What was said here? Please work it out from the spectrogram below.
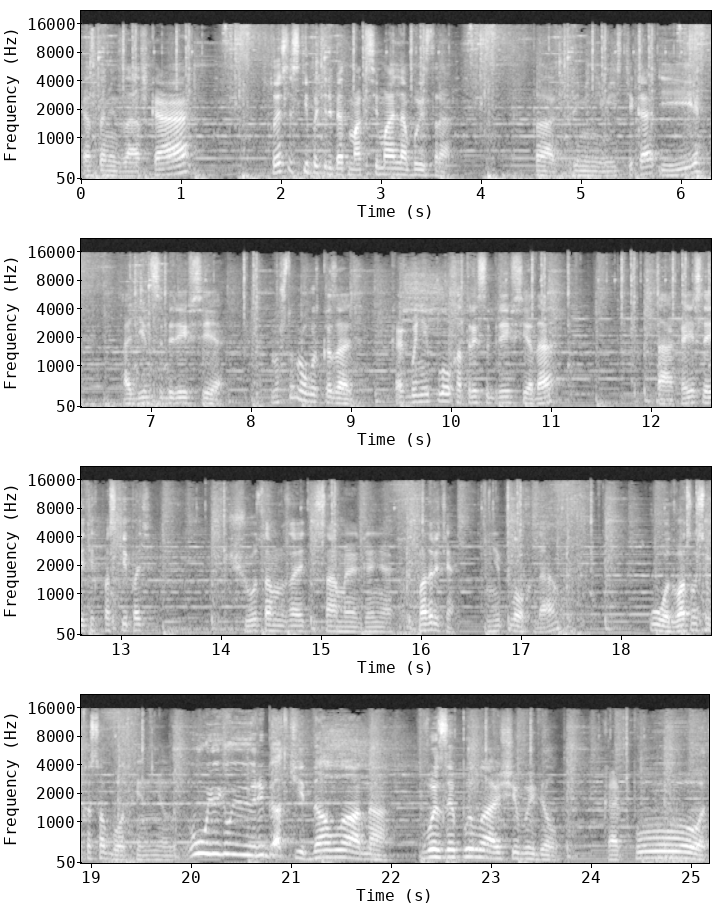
Кастомизашка. Что если скипать, ребят, максимально быстро? Так, три мини-мистика и один собери все. Ну что могу сказать? Как бы неплохо, три собери все, да? Так, а если этих поскипать? Что там за эти самые гонять? Смотрите, неплохо, да? О, 28 кособотки. Ой-ой-ой, ребятки, да ладно. ВЗ пылающий выбил. Капут.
